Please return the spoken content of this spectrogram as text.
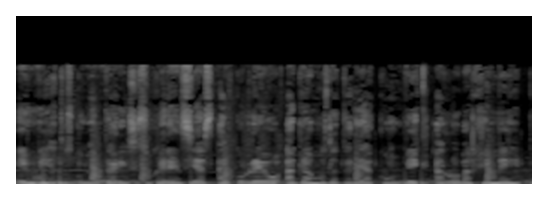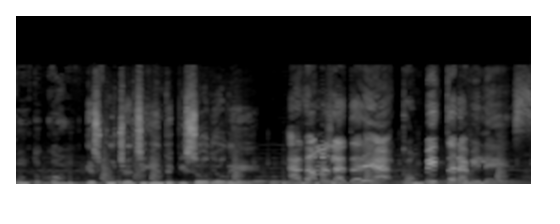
Envía tus comentarios y sugerencias al correo hagamos la tarea con Escucha el siguiente episodio de Hagamos la tarea con Víctor Avilés.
